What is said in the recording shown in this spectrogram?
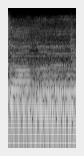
Summer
